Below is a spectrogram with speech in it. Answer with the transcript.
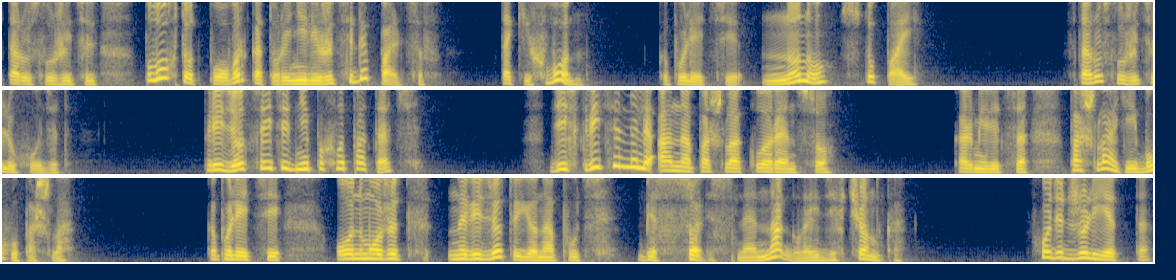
Второй служитель. Плох тот повар, который не лежит себе пальцев. Таких вон. Капулетти. Ну-ну, ступай. Второй служитель уходит. Придется эти дни похлопотать. Действительно ли она пошла к Лоренцо? Кормилица. Пошла, ей-богу, пошла. Капулетти. Он, может, наведет ее на путь. Бессовестная, наглая девчонка. Входит Джульетта.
